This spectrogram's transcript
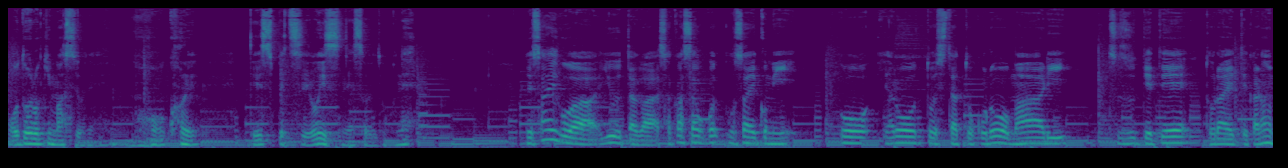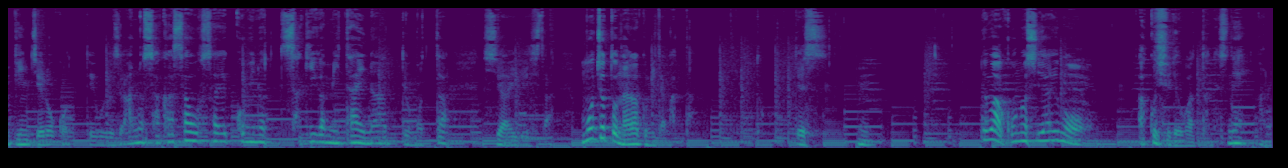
驚きますよね。もうこれデスペ強いですねそういうとこね。で最後は雄太が逆さ抑え込みをやろうとしたところを回り続けて捉えてからのピンチェロコっていうことですあの逆さ抑え込みの先が見たいなって思った試合でした。もうちょっと長く見たかった。です、うん、でまあこの試合も握手で終わったんですね。あの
